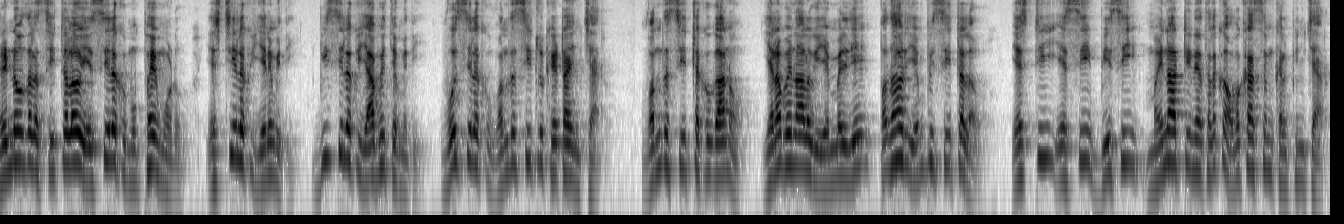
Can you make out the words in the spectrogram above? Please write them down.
రెండు వందల సీట్లలో ఎస్సీలకు ముప్పై మూడు ఎస్టీలకు ఎనిమిది బీసీలకు యాభై తొమ్మిది ఓసీలకు వంద సీట్లు కేటాయించారు. వంద సీట్లకు గాను ఎనభై నాలుగు ఎమ్మెల్యే పదహారు ఎంపీ సీట్లలో ఎస్టీ ఎస్సీ బీసీ మైనార్టీ నేతలకు అవకాశం కల్పించారు.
